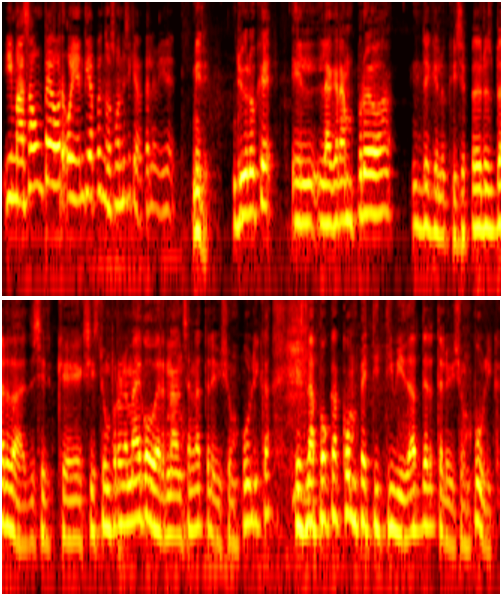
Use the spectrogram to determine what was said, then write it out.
Y más aún peor, hoy en día pues no son ni siquiera televidentes. Mire, yo creo que el- la gran prueba de que lo que dice Pedro es verdad, es decir, que existe un problema de gobernanza en la televisión pública, es la poca competitividad de la televisión pública.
